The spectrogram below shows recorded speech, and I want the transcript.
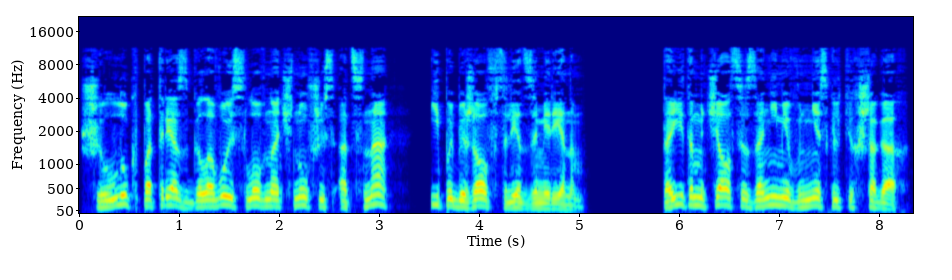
Шиллук потряс головой, словно очнувшись от сна, и побежал вслед за Миреном. Таита мчался за ними в нескольких шагах.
